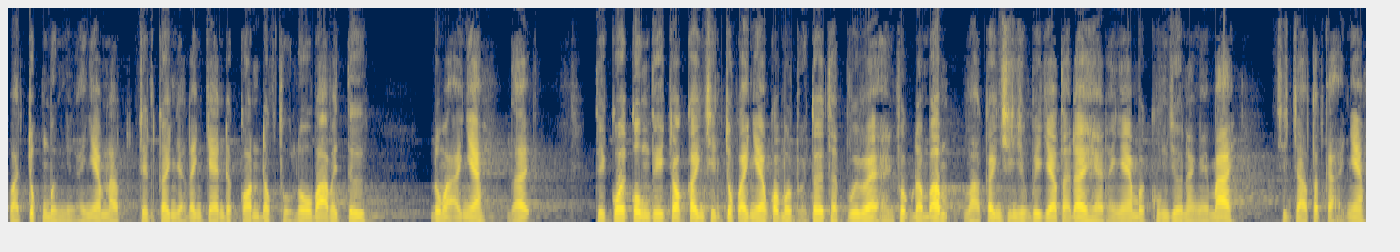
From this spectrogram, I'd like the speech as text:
và chúc mừng những anh em nào trên kênh đã đánh chén được con độc thủ lô 34. Đúng không ạ anh em? Đấy. Thì cuối cùng thì cho kênh xin chúc anh em có một buổi tối thật vui vẻ, hạnh phúc đầm ấm và kênh xin dừng video tại đây. Hẹn anh em ở khung giờ này ngày mai. Xin chào tất cả anh em.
